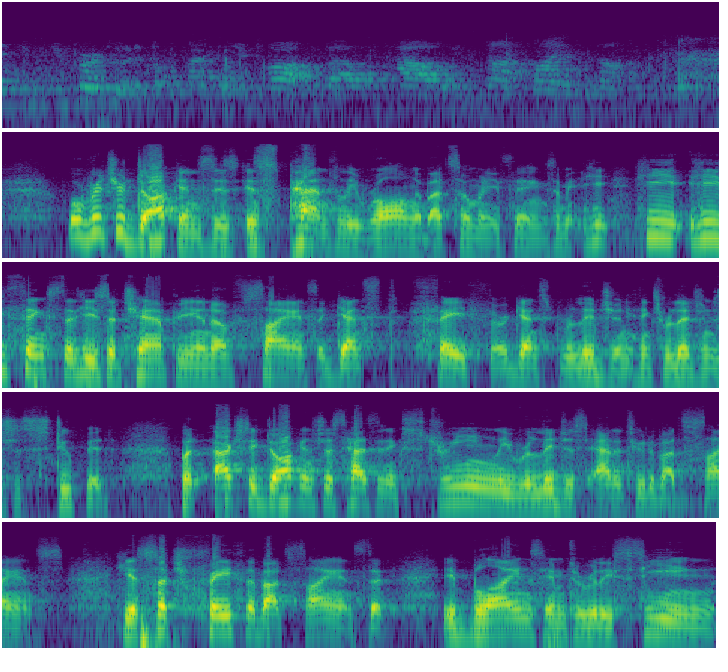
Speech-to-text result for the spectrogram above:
and you referred to it a couple times in your talk about how it's not science enough. It's, Well, Richard Dawkins is, is patently wrong about so many things. I mean, he, he, he thinks that he's a champion of science against faith or against religion. He thinks religion is just stupid. But actually, Dawkins just has an extremely religious attitude about science. He has such faith about science that it blinds him to really seeing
